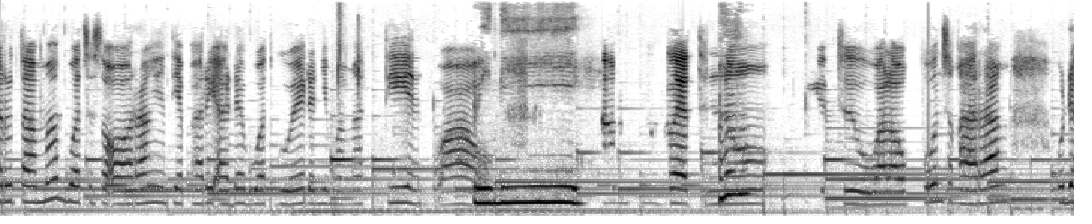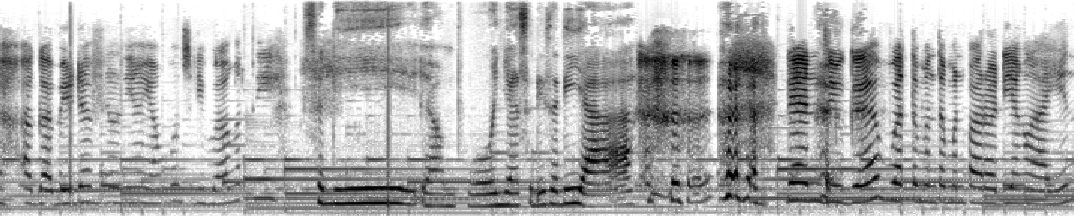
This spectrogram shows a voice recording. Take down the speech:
Terutama buat seseorang yang tiap hari ada buat gue dan nyemangatin. Wow Widih. Glad to know too walaupun sekarang udah agak beda feelnya ya ampun sedih banget nih Sedih. Ya ampun, jangan sedih-sedih ya. dan juga buat teman-teman parodi yang lain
